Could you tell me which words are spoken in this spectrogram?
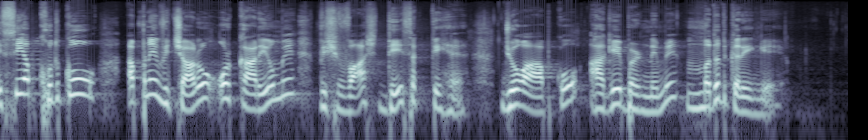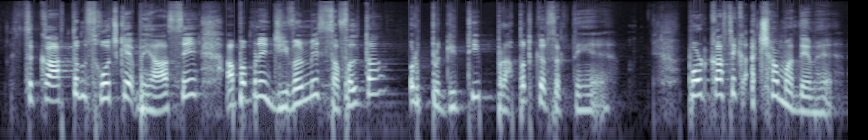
इससे आप खुद को अपने विचारों और कार्यों में विश्वास दे सकते हैं, जो आपको आगे बढ़ने में मदद करेंगे। सकारात्मक सोच के अभ्यास से आप अपने जीवन में सफलता और प्रगति प्राप्त कर सकते हैं। पॉडकास्ट एक अच्छा माध्यम है,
